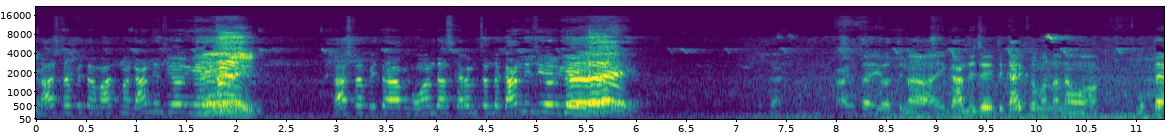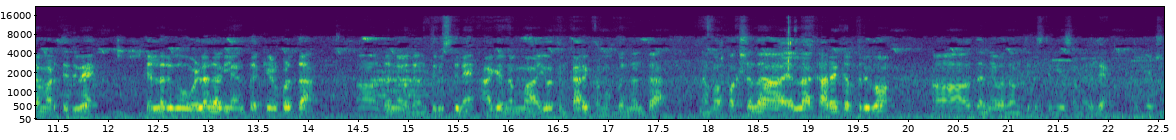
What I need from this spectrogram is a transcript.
ರಾಷ್ಟ್ರಪಿತ ಮಹಾತ್ಮ ಗಾಂಧೀಜಿಯವರಿಗೆ ರಾಷ್ಟ್ರಪಿತ ಮೋಹನ್ ದಾಸ್ ಕರಮ್ಚಂದ್ ಗಾಂಧೀಜಿಯವರಿಗೆ ಆಯ್ತಾ ಇವತ್ತಿನ ಈ ಗಾಂಧಿ ಜಯಂತಿ ಕಾರ್ಯಕ್ರಮನ ನಾವು ಮುಕ್ತಾಯ ಮಾಡ್ತಿದ್ವಿ. ಎಲ್ಲರಿಗೂ ಒಳ್ಳೇದಾಗ್ಲಿ ಅಂತ ಕೇಳ್ಕೊಳ್ತಾ ಧನ್ಯವಾದ ಧನ್ಯವಾದವನ್ನು ತಿಳಿಸ್ತೀನಿ. ಹಾಗೆ ನಮ್ಮ ಇವತ್ತಿನ ಕಾರ್ಯಕ್ರಮಕ್ಕೆ ಬಂದಂತ ನಮ್ಮ ಪಕ್ಷದ ಎಲ್ಲ ಕಾರ್ಯಕರ್ತರಿಗೂ ಧನ್ಯವಾದ ಧನ್ಯವಾದವನ್ನು ತಿಳಿಸ್ತೀನಿ ಈ ಸಮಯದಲ್ಲಿ. ಅಧ್ಯಕ್ಷ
